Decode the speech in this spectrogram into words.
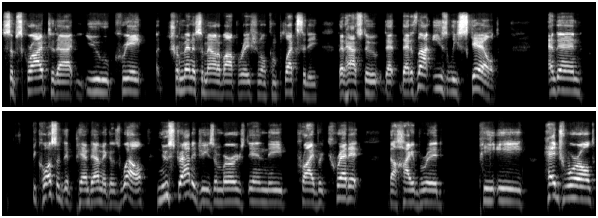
subscribe to that, you create a tremendous amount of operational complexity that has to that that is not easily scaled. And then because of the pandemic as well new strategies emerged in the private credit the hybrid pe hedge world.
